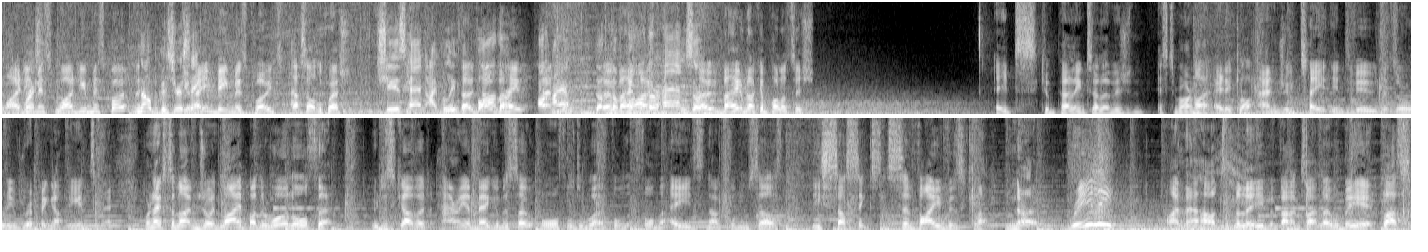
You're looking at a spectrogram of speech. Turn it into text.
Why do you mis- Why do you misquote? me? No, because you're you saying- hate being misquoted. That's not the question. She's hand. I believe Don't, the father. don't behave. Oh, I am. The, the father like, hands are. Don't behave like a politician. It's compelling television. It's tomorrow night, 8 o'clock. Andrew Tate, the interview that's already ripping up the internet. Well, next tonight, I'm joined live by the royal author who discovered Harry and Meghan were so awful to work for that former aides now call themselves the Sussex Survivors Club. No. Really? I find that hard to believe, but Valentine Low will be here. Plus,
